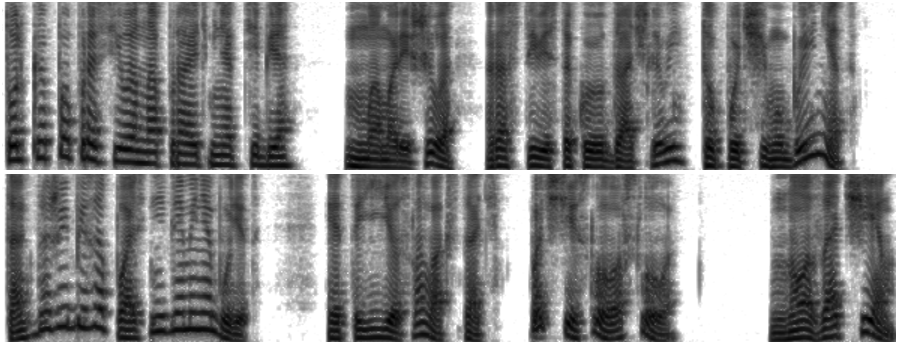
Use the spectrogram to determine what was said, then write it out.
только попросила направить меня к тебе. Мама решила, раз ты весь такой удачливый, то почему бы и нет? Так даже безопаснее для меня будет. Это ее слова, кстати, почти слово в слово. Но зачем?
